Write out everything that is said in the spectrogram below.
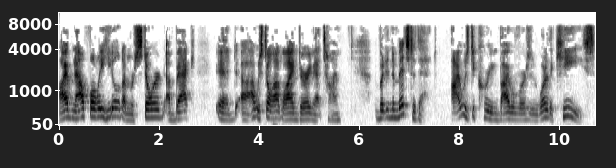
I am now fully healed. I'm restored. I'm back. And uh, I was still online during that time. But in the midst of that, I was decreeing Bible verses. What are the keys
